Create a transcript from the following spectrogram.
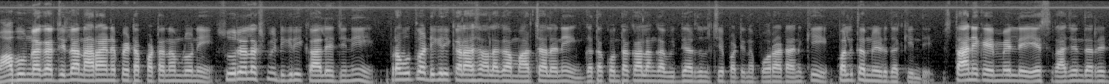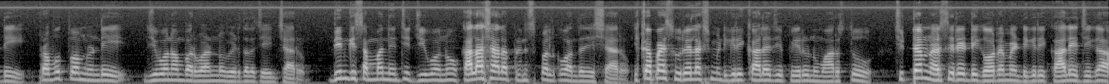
మహబూబ్ నగర్ జిల్లా నారాయణపేట పట్టణంలోని సూర్యలక్ష్మి డిగ్రీ కాలేజీని ప్రభుత్వ డిగ్రీ కళాశాలగా మార్చాలని గత కొంతకాలంగా విద్యార్థులు చేపట్టిన పోరాటానికి ఫలితం నేడు దక్కింది. స్థానిక ఎమ్మెల్యే ఎస్ రాజేందర్ రెడ్డి ప్రభుత్వం నుండి జీవో నంబర్ వన్ను విడుదల చేయించారు. దీనికి సంబంధించి జీవోను కళాశాల ప్రిన్సిపల్కు అందజేశారు. ఇకపై సూర్యలక్ష్మి డిగ్రీ కాలేజీ పేరును మారుస్తూ చిట్టం నర్సిరెడ్డి గవర్నమెంట్ డిగ్రీ కాలేజీగా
